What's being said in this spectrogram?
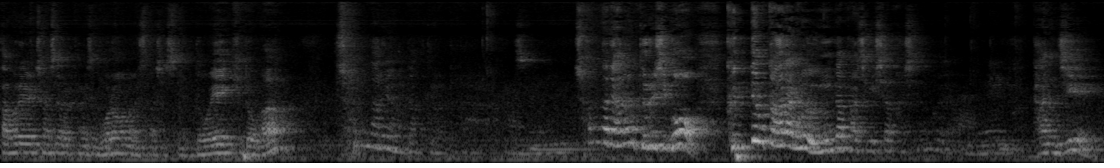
가브리엘 천사를 통해서 뭐라고 말씀하셨어요? 너의 기도가 첫날에 응답되었다. 첫날에 하나님 들으시고 그때부터 하나님은 응답하시기 시작하시는 거예요. 단지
